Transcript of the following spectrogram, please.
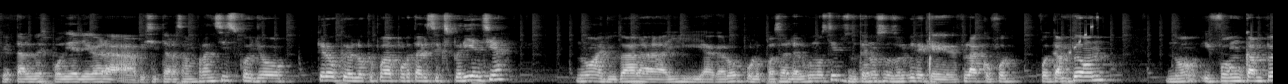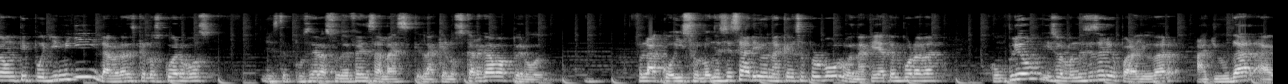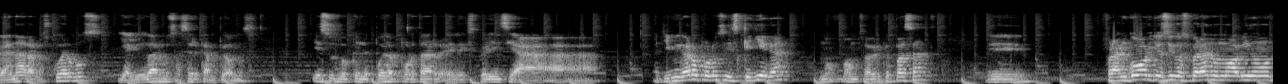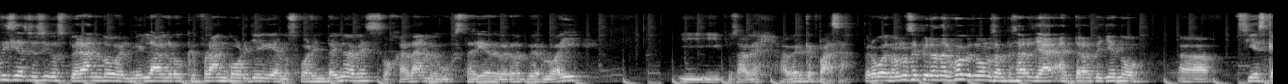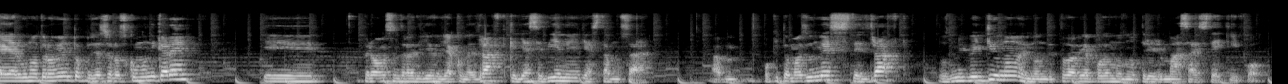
Que tal vez podía llegar a, visitar a San Francisco. Yo creo que lo que puede aportar es experiencia, ¿no? Ayudar ahí a Garoppolo, pasarle algunos tips. Que no se nos olvide que Flaco fue, campeón, ¿no? Y fue un campeón tipo Jimmy G. La verdad es que los cuervos, este, pues era su defensa la, que los cargaba, pero Flaco hizo lo necesario en aquel Super Bowl o en aquella temporada, cumplió, hizo lo necesario para ayudar, ayudar a ganar a los cuervos y ayudarlos a ser campeones. Y eso es lo que le puede aportar en experiencia a, Jimmy Garoppolo si es que llega, ¿no? Vamos a ver qué pasa. Eh, Frank Gore, yo sigo esperando, no ha habido noticias, yo sigo esperando el milagro que Frank Gore llegue a los 49. Ojalá me gustaría de verdad verlo ahí. Y, pues a ver, a ver qué pasa. Pero bueno, no se pierdan el jueves, vamos a empezar ya a entrar de lleno. si es que hay algún otro evento, pues ya se los comunicaré. Eh, pero vamos a entrar de lleno ya con el draft, que ya se viene, ya estamos a, un poquito más de un mes del draft 2021, en donde todavía podemos nutrir más a este equipo.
